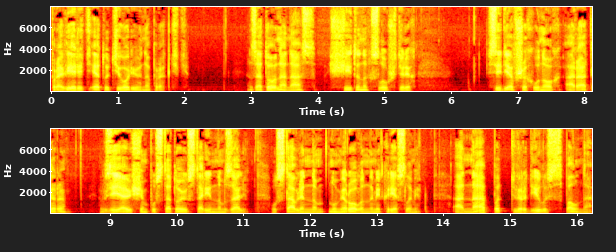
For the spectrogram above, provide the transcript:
проверить эту теорию на практике. Зато на нас, считанных слушателях, сидевших у ног оратора, в зияющем пустотою старинном зале, уставленном нумерованными креслами, она подтвердилась сполна.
